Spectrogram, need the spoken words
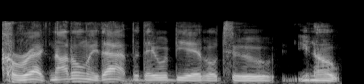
Correct. Not only that, but they would be able to, you know,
